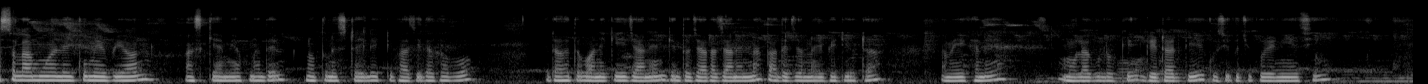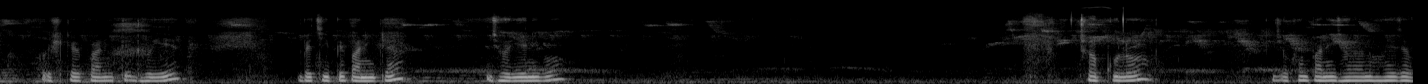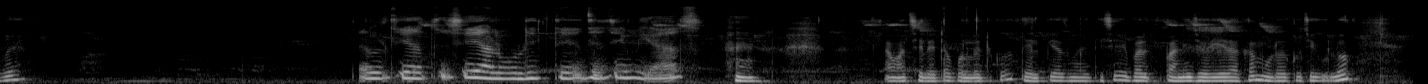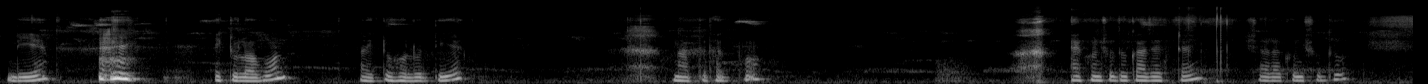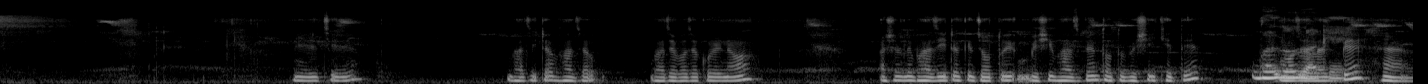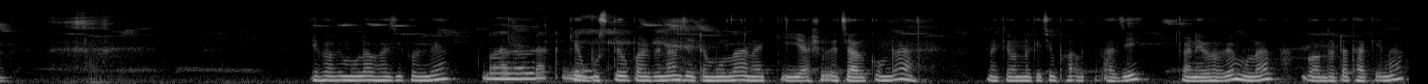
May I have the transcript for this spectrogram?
আসসালামু আলাইকুম, এভরিওয়ান। আজকে আমি আপনাদের নতুন স্টাইলে একটি ভাজি দেখাবো। এটা হয়তো অনেকেই জানেন, কিন্তু যারা জানেন না, তাদের জন্য এই ভিডিওটা। আমি এখানে মূলাগুলোকে গ্রেটার দিয়ে কুচি কুচি করে নিয়েছি। পরিষ্কার পানিতে ধুয়ে বা চিপে পানিটা ঝরিয়ে নিব। সবগুলো যখন পানি ঝরানো হয়ে যাবে তেল দিয়েছি আর বলিতে দিয়েছি পেঁয়াজ হ্যাঁ আমার ছেলেটা বলল একটু তেল, পেঁয়াজ মারি দিয়েছে এবার পানি ঝরিয়ে রাখা মূলোর কুচিগুলো দিয়ে একটু লবণ আর একটু হলুদ দিয়ে নাড়তে থাকব। এখন শুধু কাজ একটাই, সারাক্ষণ শুধু নেড়ে চেড়ে ভাজিটা ভাজা ভাজা ভাজা করে নেওয়া। আসলে ভাজিটাকে যত বেশি ভাজবেন তত বেশি খেতে মজা লাগবে হ্যাঁ। এভাবে মূলা ভাজি করলে কেউ বুঝতেও পারবে না যে এটা মূলা নাকি আসলে চাল কুমড়া নাকি অন্য কিছু ভাজি কারণ এভাবে মূলার গন্ধটা থাকে না।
